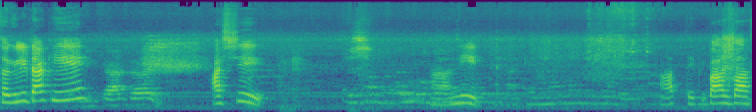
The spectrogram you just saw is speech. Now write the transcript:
सगळी टाक ही. अशी. हा नीट. आत तेरी. बास बास.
